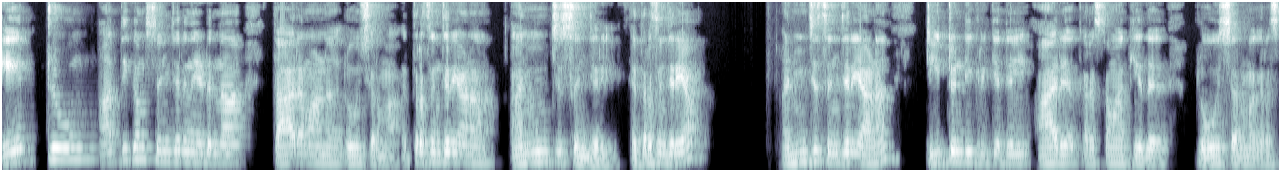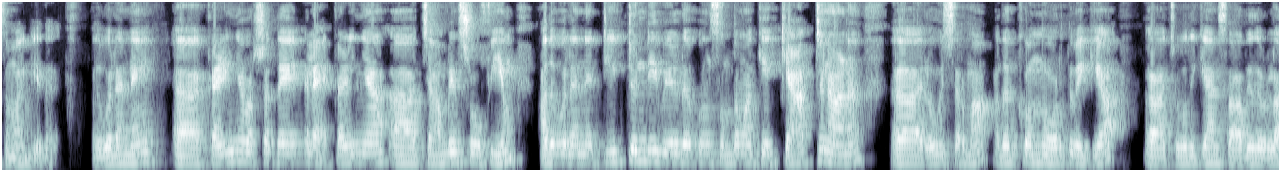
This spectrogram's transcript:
ഏറ്റവും അധികം സെഞ്ചുറി നേടുന്ന താരമാണ് രോഹിത് ശർമ്മ. എത്ര സെഞ്ചുറിയാണ് അഞ്ച് സെഞ്ചുറി എത്ര സെഞ്ചുറിയാ അഞ്ച് സെഞ്ചുറിയാണ് ടി ട്വന്റി ക്രിക്കറ്റിൽ ആര് കരസ്ഥമാക്കിയത്? രോഹിത് ശർമ്മ കരസ്ഥമാക്കിയത്. അതുപോലെ തന്നെ കഴിഞ്ഞ വർഷത്തെ അല്ലെ കഴിഞ്ഞ ചാമ്പ്യൻസ് ട്രോഫിയും അതുപോലെ തന്നെ ടി ട്വന്റി വേൾഡ് കപ്പും സ്വന്തമാക്കിയ ക്യാപ്റ്റനാണ് രോഹിത് ശർമ്മ. അതൊക്കെ ഒന്ന് ഓർത്തു വെക്കുക. ചോദിക്കാൻ സാധ്യതയുള്ള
